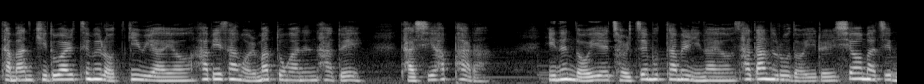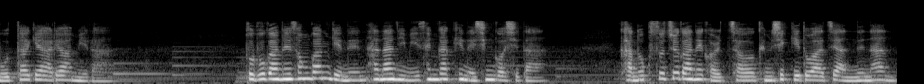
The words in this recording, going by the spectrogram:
다만 기도할 틈을 얻기 위하여 합의상 얼마 동안은 하되 다시 합하라. 이는 너희의 절제 못함을 인하여 사단으로 너희를 시험하지 못하게 하려 함이라. 부부간의 성관계는 하나님이 생각해내신 것이다. 간혹 수주간에 걸쳐 금식 기도 하지 않는 한,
